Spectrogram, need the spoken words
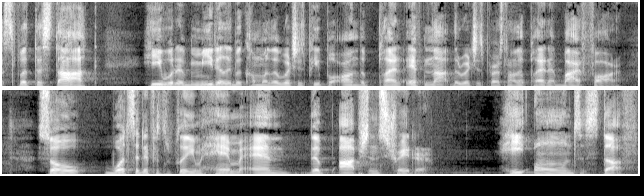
split the stock, he would immediately become one of the richest people on the planet, if not the richest person on the planet by far. So, what's the difference between him and the options trader? He owns stuff,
